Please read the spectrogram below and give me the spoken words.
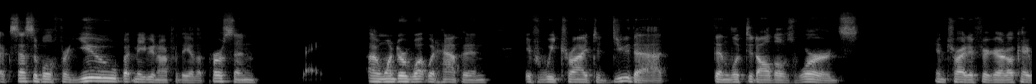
accessible for you but maybe not for the other person. Right. i wonder what would happen if we tried to do that then looked at all those words and try to figure out okay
